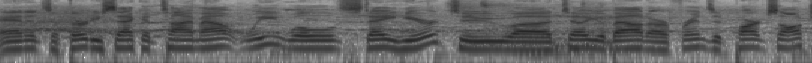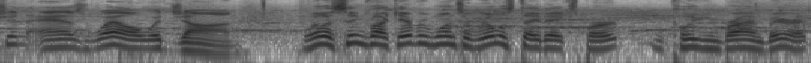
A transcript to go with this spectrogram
And it's a 30 second timeout. We will stay here to uh, tell you about our friends at Parks Auction as well with John. Well, it seems like everyone's a real estate expert, including Brian Barrett.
